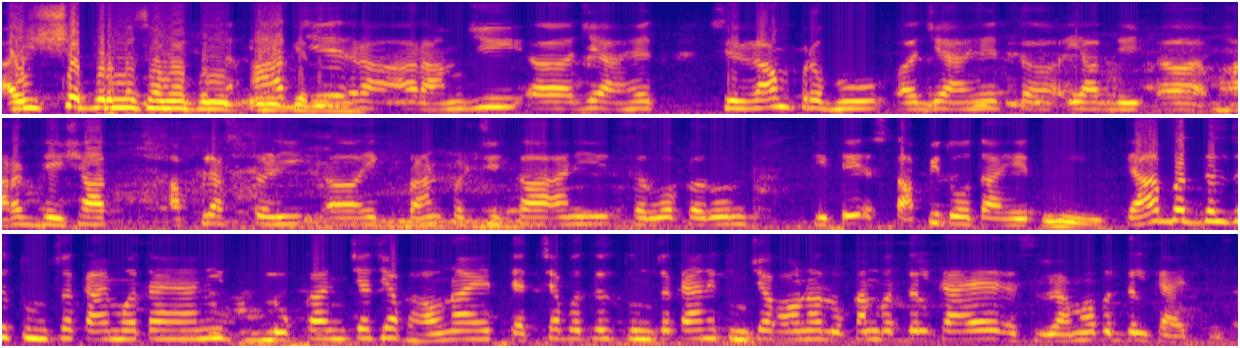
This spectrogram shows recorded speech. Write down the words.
आयुष्य पूर्ण समर्पण हे आज जे. रा- रामजी जे आहेत श्रीराम प्रभू जे आहेत या दे भारत देशात आपल्या स्थळी एक प्राणप्रतिष्ठा आणि सर्व करून तिथे स्थापित होत आहेत. त्याबद्दलचं तुमचं काय मत आहे आणि लोकांच्या ज्या भावना आहेत त्याच्याबद्दल तुमचं काय आणि तुमच्या भावना लोकांबद्दल काय आहे श्रीरामाबद्दल काय आहेत?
